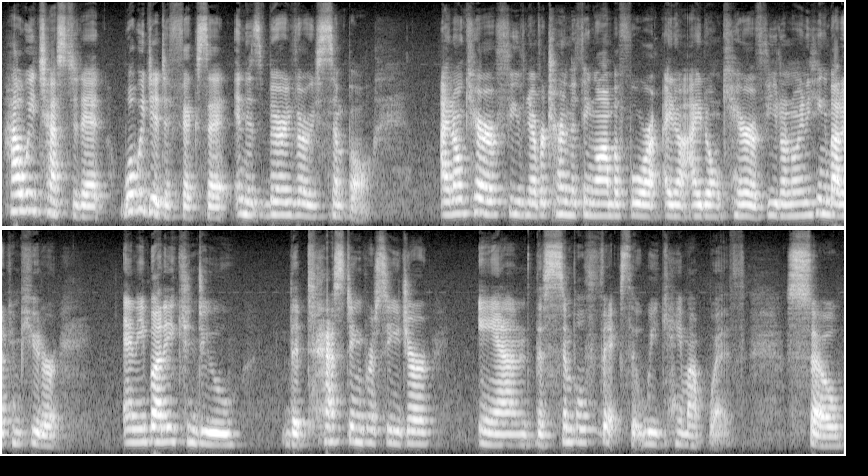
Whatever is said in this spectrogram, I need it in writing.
how we tested it, what we did to fix it, and it's very, very simple. I don't care if you've never turned the thing on before. I don't, I don't care if you don't know anything about a computer. Anybody can do the testing procedure and the simple fix that we came up with. So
